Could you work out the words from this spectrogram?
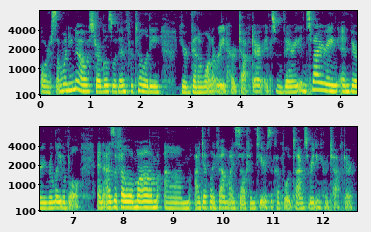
or someone you know struggles with infertility, you're going to want to read her chapter. It's very inspiring and very relatable. And as a fellow mom, um, I definitely found myself in tears a couple of times reading her chapter.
